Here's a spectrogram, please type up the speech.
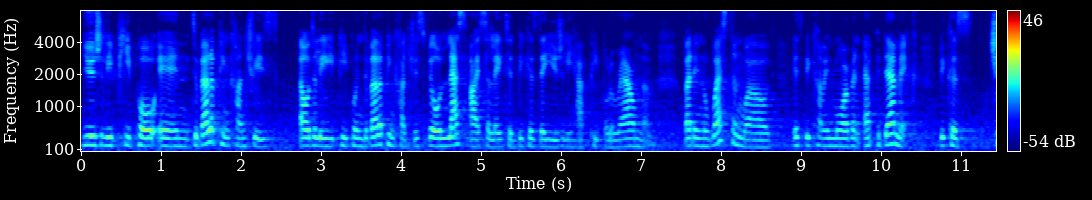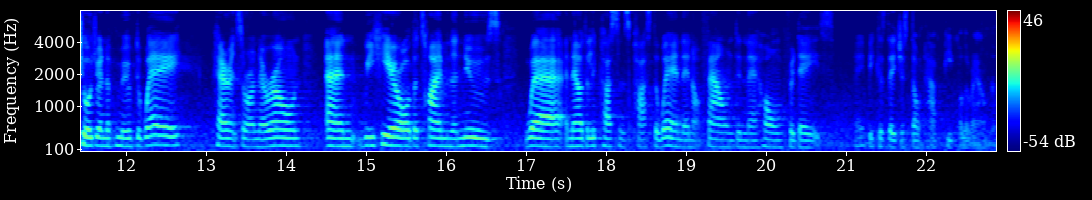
usually people in developing countries, elderly people in developing countries, feel less isolated because they usually have people around them. But in the Western world, it's becoming more of an epidemic because children have moved away, parents are on their own, and we hear all the time in the news where an elderly person's passed away and they're not found in their home for days right? because they just don't have people around them.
